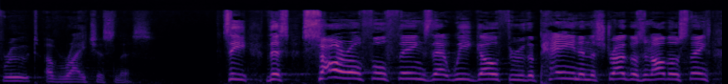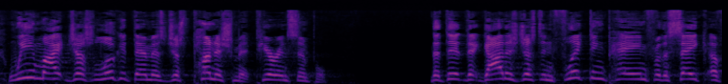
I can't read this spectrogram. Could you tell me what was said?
fruit of righteousness. See, this sorrowful things that we go through, the pain and the struggles and all those things, we might just look at them as just punishment, pure and simple. That, that God is just inflicting pain for the sake of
